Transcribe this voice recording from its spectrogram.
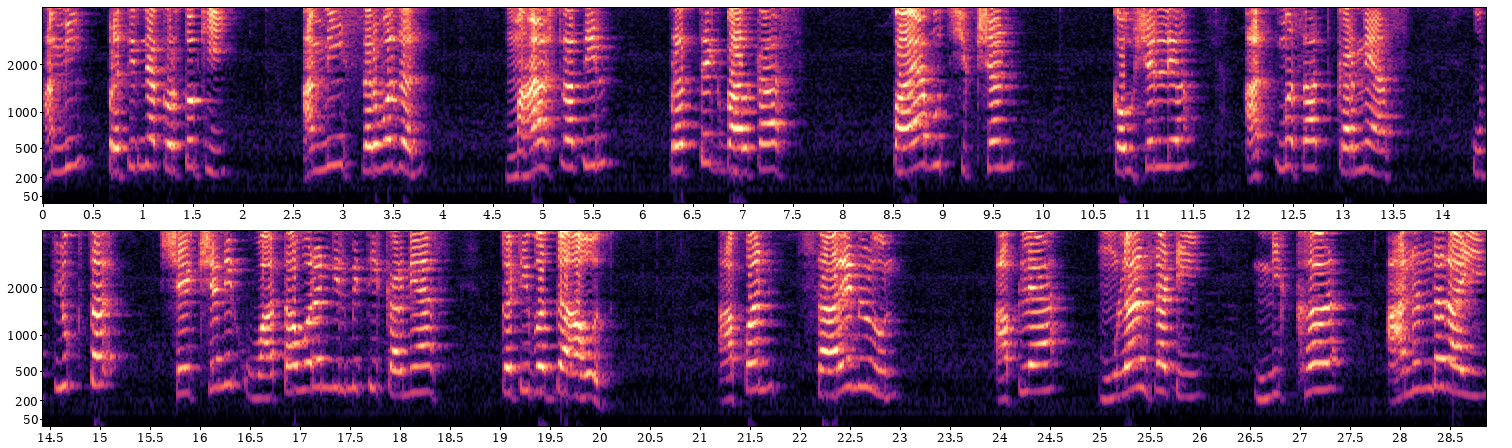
आम्ही प्रतिज्ञा करतो की आम्ही सर्वजण महाराष्ट्रातील प्रत्येक बालकास पायाभूत शिक्षण कौशल्य आत्मसात करण्यास उपयुक्त शैक्षणिक वातावरण निर्मिती करण्यास कटिबद्ध आहोत. आपण सारे मिळून आपल्या मुलांसाठी निखळ आनंददायी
